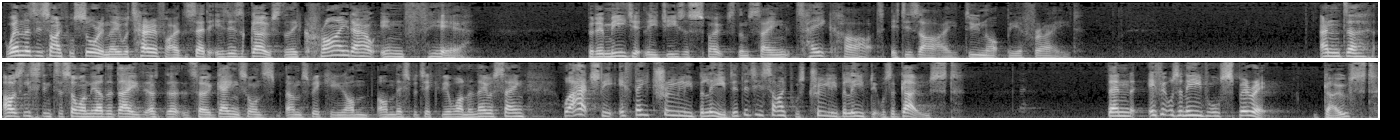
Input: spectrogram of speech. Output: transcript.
When the disciples saw him, they were terrified and said, It is a ghost. And they cried out in fear. But immediately Jesus spoke to them, saying, Take heart, it is I, do not be afraid. And uh, I was listening to someone the other day, uh, so again, someone um, speaking on, on this particular one, and they were saying, well, actually, if they truly believed, if the disciples truly believed it was a ghost, then if it was an evil spirit ghost,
